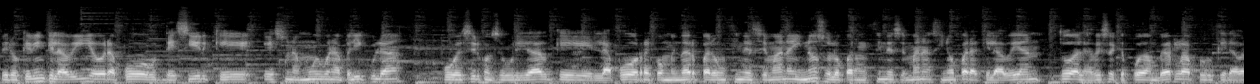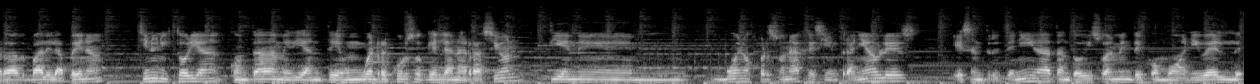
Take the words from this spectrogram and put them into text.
Pero qué bien que la vi, ahora puedo decir que es una muy buena película, puedo decir con seguridad que la puedo recomendar para un fin de semana y no solo para un fin de semana, sino para que la vean todas las veces que puedan verla porque la verdad vale la pena. Tiene una historia contada mediante un buen recurso que es la narración, tiene mm, buenos personajes y entrañables, es entretenida tanto visualmente como a nivel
